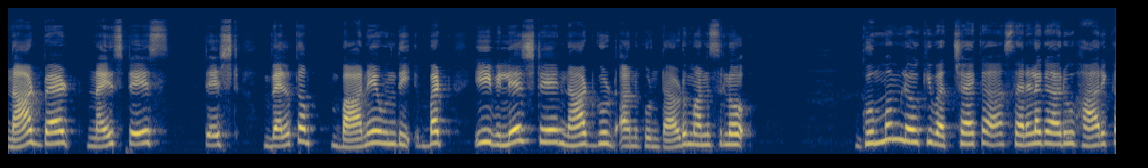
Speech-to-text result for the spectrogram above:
not bad nice taste taste welcome బాగానే ఉంది బట్ ఈ విలేజ్ స్టే నాట్ గుడ్ అనుకుంటాడు మనసులో. గుమ్మంలోకి వచ్చాక సరళగారు హారిక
